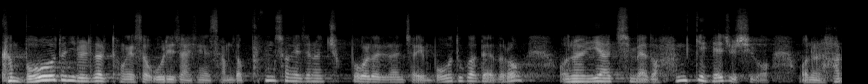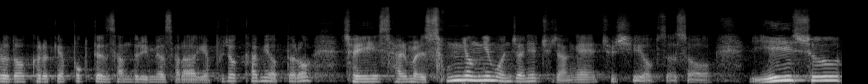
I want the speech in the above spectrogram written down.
그 모든 일들을 통해서 우리 자신의 삶도 풍성해지는 축복을 누리는 저희 모두가 되도록 오늘 이 아침에도 함께 해주시고 오늘 하루도 그렇게 복된 삶 들이며 살아가게 부족함이 없도록 저희 삶을 성령님 온전히 주장해 주시옵소서 예수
